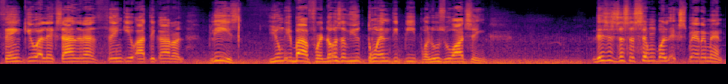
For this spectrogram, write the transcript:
Thank you, Alexandra. Thank you, Ate Carol. Please, yung iba, for those of you 20 people who's watching, this is just a simple experiment.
